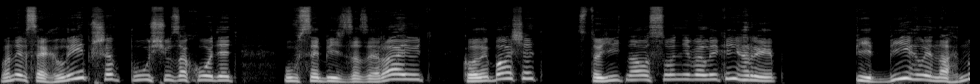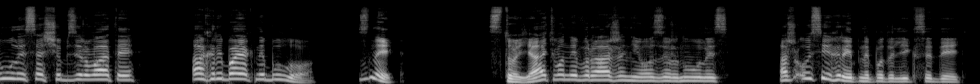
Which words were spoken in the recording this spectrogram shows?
Вони все глибше в пущу заходять, у все більш зазирають, коли бачать, стоїть на осонні великий гриб. Підбігли, нагнулися, щоб зірвати, а гриба як не було. Зник. Стоять вони вражені, озирнулись, аж ось і гриб неподалік сидить.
